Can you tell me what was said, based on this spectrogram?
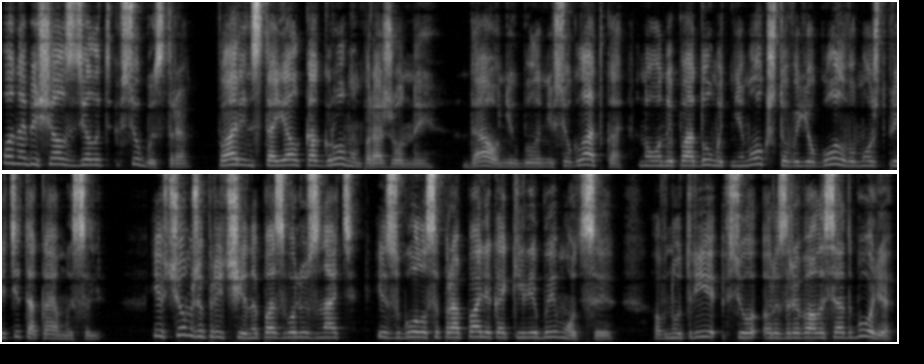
Он обещал сделать все быстро. Парень стоял как громом пораженный. Да, у них было не все гладко, но он и подумать не мог, что в ее голову может прийти такая мысль. И в чем же причина, позволю знать? Из голоса пропали какие-либо эмоции. Внутри все разрывалось от боли,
